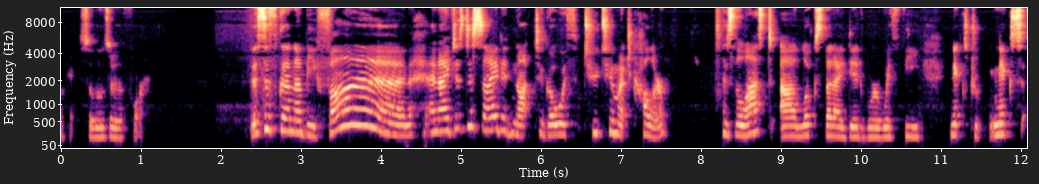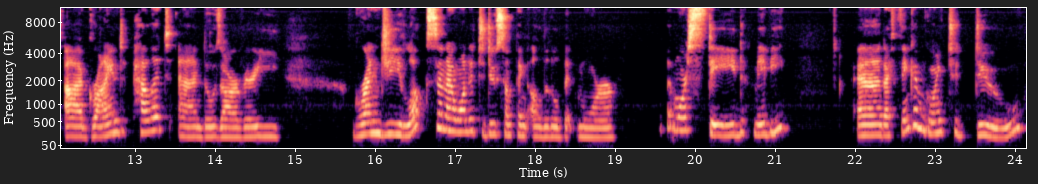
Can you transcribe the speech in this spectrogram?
Okay, so those are the four. This is gonna be fun! And I just decided not to go with too, too much color as the last uh, looks that I did were with the NYX, NYX uh, Grind palette, and those are very grungy looks, and I wanted to do something a little bit more, a bit more staid, maybe. And I think I'm going to do,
